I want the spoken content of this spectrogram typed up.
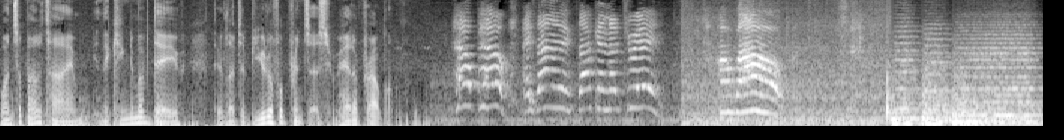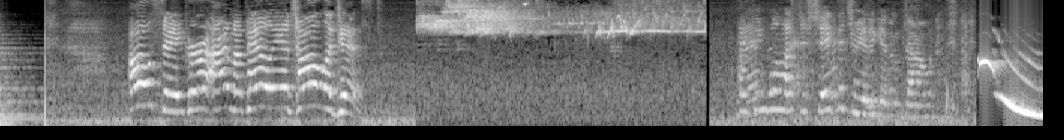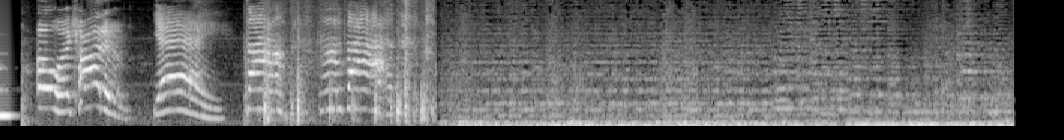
Once upon a time, in the kingdom of Dave, there lived a beautiful princess who had a problem. Help, help! I suddenly stuck in a tree! Help wow! I'll save her! I'm a paleontologist! I think we'll have to shake the tree to get him down.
